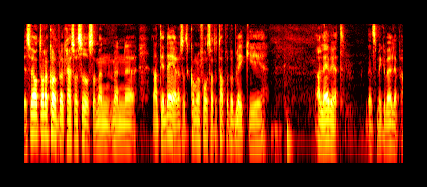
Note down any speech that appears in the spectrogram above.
Det är svårt att hålla koll på, det krävs resurser, men, men uh, antingen det eller så kommer de fortsätta tappa publik i all evighet. Det är inte så mycket att välja på.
